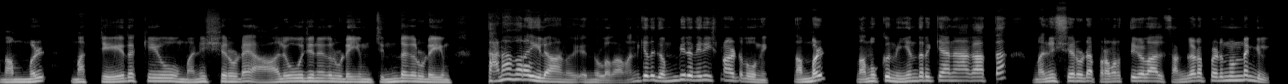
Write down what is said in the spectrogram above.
നമ്മൾ മറ്റേതൊക്കെയോ മനുഷ്യരുടെ ആലോചനകളുടെയും ചിന്തകളുടെയും തടവറയിലാണ് എന്നുള്ളതാണ്. എനിക്കത് ഗംഭീര നിരീക്ഷണമായിട്ട് തോന്നി. നമ്മൾ നമുക്ക് നിയന്ത്രിക്കാനാകാത്ത മനുഷ്യരുടെ പ്രവൃത്തികളാൽ സങ്കടപ്പെടുന്നുണ്ടെങ്കിൽ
